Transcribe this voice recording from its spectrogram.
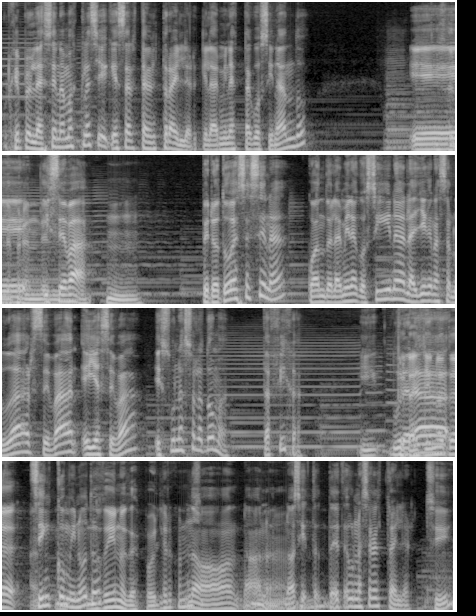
Por ejemplo, la escena más clásica que es hasta en el tráiler, que la mina está cocinando eh, Se y se va. Mm. Pero toda esa escena, cuando la mina cocina, la llegan a saludar, se van, ella se va, es una sola toma. Está fija. Y ¿Qué tal durará yéndote- cinco ¿No minutos. lleno de spoiler con eso? No, no, no, Ah. no, sí, es una escena del tráiler. ¿Sí?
